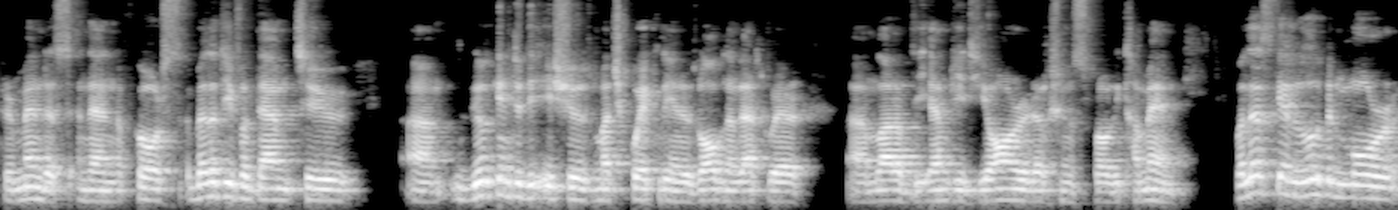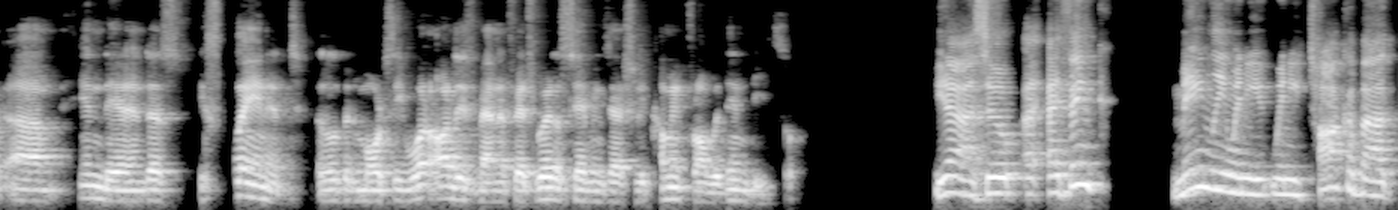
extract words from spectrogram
tremendous. And then, of course, ability for them to um, look into the issues much quickly and resolve them. That's where um, a lot of the MTTR reductions probably come in. But let's get a little bit more um, in there and just explain it a little bit more. See what are these benefits? Where the savings actually coming from within these? So. Yeah, so I, I think mainly when you when you talk about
